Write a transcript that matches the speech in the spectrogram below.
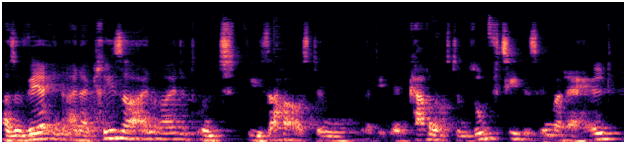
Also wer in einer Krise einreitet und die Sache aus dem, den Karren aus dem Sumpf zieht, ist immer der Held,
